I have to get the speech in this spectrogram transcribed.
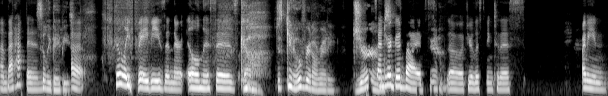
um, that happened. Silly babies. uh, silly babies and their illnesses. God, just get over it already. Germs. Send her good vibes, Yeah. though. If you're listening to this, I mean,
